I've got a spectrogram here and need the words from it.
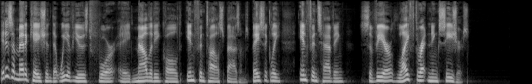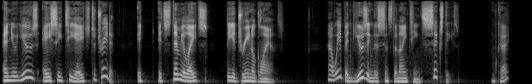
It is a medication that we have used for a malady called infantile spasms. Basically, infants having severe, life threatening seizures. And you use ACTH to treat it. it. It stimulates the adrenal glands. Now, we've been using this since the 1960s. Okay?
